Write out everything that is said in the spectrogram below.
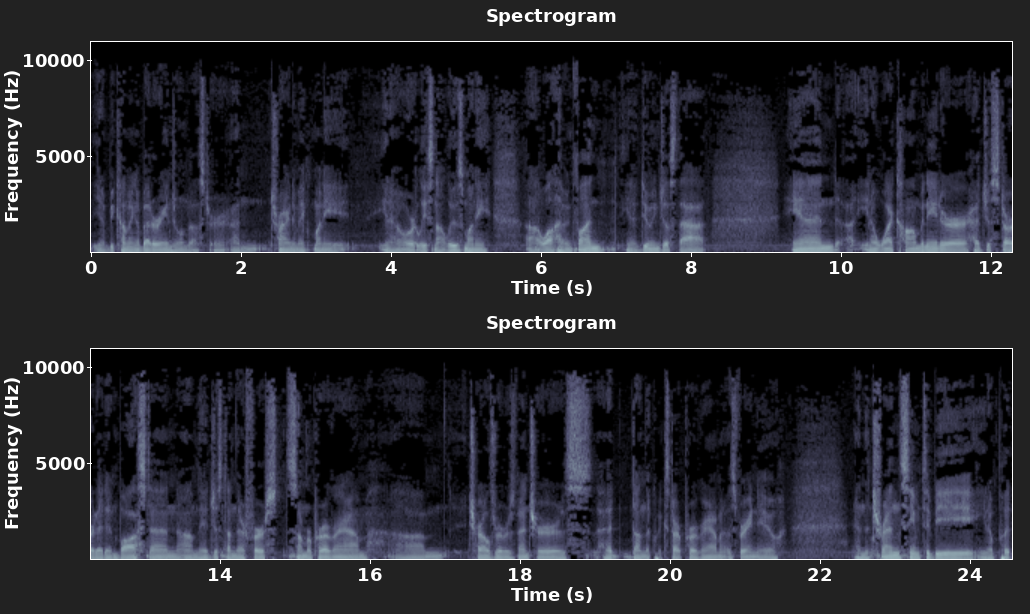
you know, becoming a better angel investor and trying to make money, you know, or at least not lose money uh, while having fun, you know, doing just that. And, uh, you know, Y Combinator had just started in Boston. Um, they had just done their first summer program. Um, Charles Rivers Ventures had done the Quick Start program, and it was very new. And the trend seemed to be, you know, put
